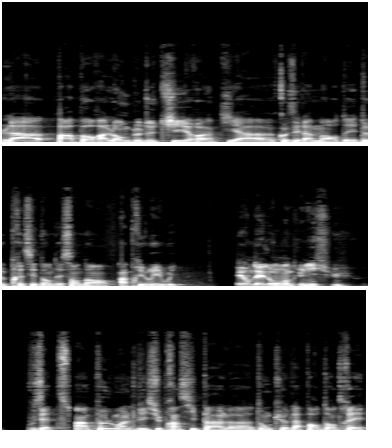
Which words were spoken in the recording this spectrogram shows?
Là, par rapport à l'angle de tir qui a causé la mort des deux précédents descendants, a priori oui. Et on est loin d'une issue. Vous êtes un peu loin de l'issue principale, euh, donc euh, de la porte d'entrée,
